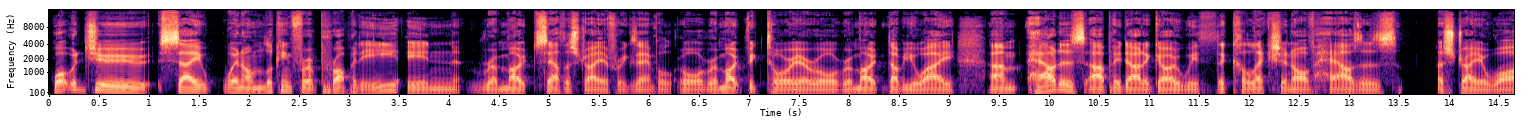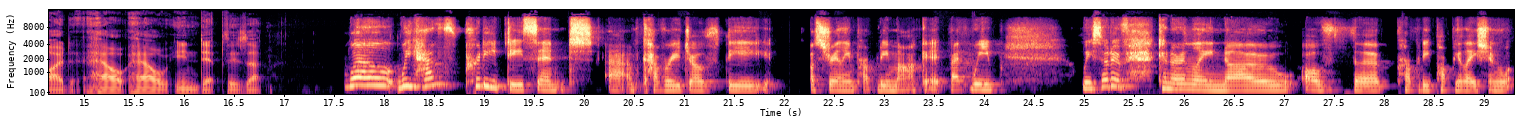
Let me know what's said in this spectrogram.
What would you say when I'm looking for a property in remote South Australia, for example, or remote Victoria or remote WA? Um, how does RP Data go with the collection of houses Australia wide? How how in depth is that? Well, we have pretty decent uh, coverage of the Australian property market, but we we sort of can only know of the property population what,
